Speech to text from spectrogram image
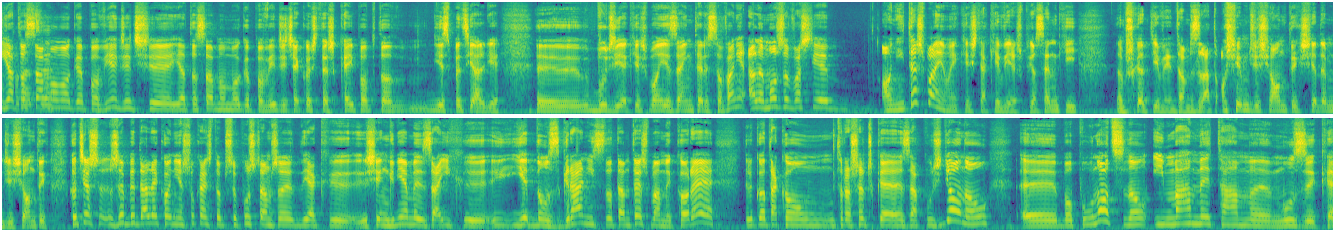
ja to samo mogę powiedzieć, y, ja to samo mogę powiedzieć, jakoś też K-pop to niespecjalnie y, budzi jakieś moje zainteresowanie, ale może właśnie oni też mają jakieś takie, wiesz, piosenki, na przykład, nie wiem, tam z lat 80., 70., chociaż, żeby daleko nie szukać, to przypuszczam, że jak y, sięgniemy za ich y, jedną z granic, to tam też mamy Koreę, tylko taką troszeczkę zapóźnioną, y, bo północną i mamy tam muzykę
